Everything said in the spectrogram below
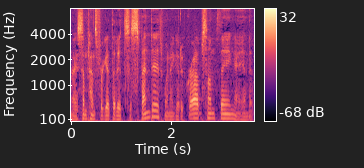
I sometimes forget that it's suspended when I go to grab something. I end up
